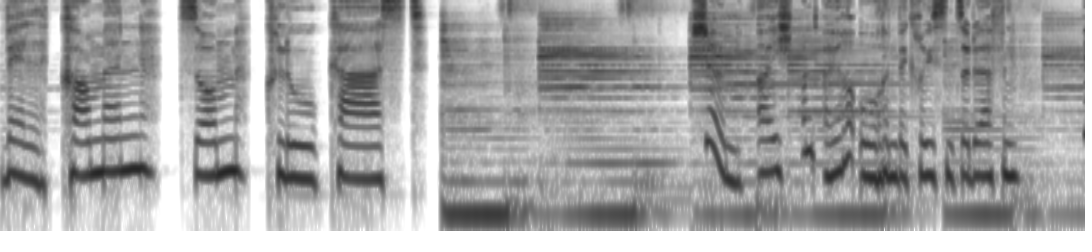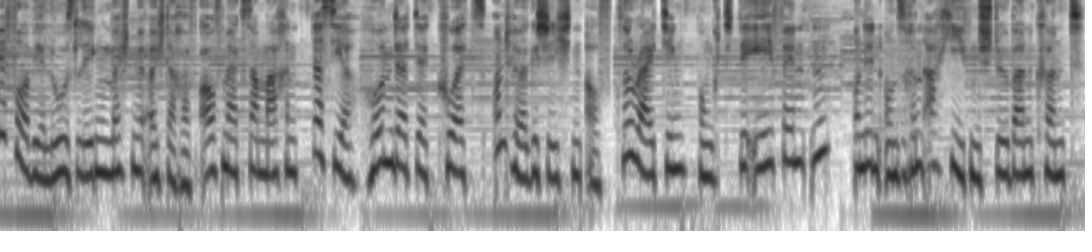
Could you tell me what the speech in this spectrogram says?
Willkommen zum Cluecast. Schön, euch und eure Ohren begrüßen zu dürfen. Bevor wir loslegen, möchten wir euch darauf aufmerksam machen, dass ihr hunderte Kurz- und Hörgeschichten auf cluewriting.de finden und in unseren Archiven stöbern könnt.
